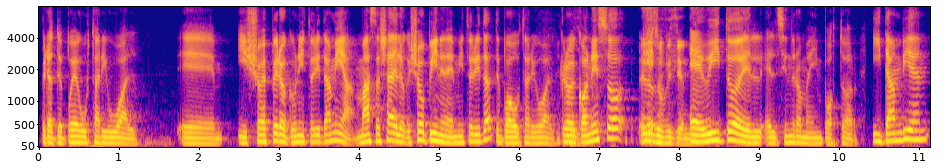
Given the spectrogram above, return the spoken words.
pero te puede gustar igual. Eh, y yo espero que una historieta mía, más allá de lo que yo opine de mi historieta, te pueda gustar igual. Creo que con eso, Eso es suficiente. evito el, el síndrome de impostor. Y también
